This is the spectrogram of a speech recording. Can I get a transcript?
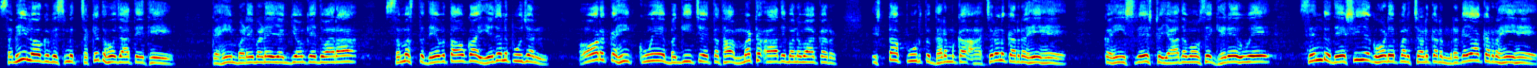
सभी लोग विस्मित चकित हो जाते थे। कहीं बड़े बड़े यज्ञों के द्वारा समस्त देवताओं का यजन पूजन और कहीं कुएँ, बगीचे तथा मठ आदि बनवाकर इष्टापूर्त धर्म का आचरण कर रहे हैं। कहीं श्रेष्ठ यादवों से घिरे हुए सिंधु देशीय घोड़े पर चढ़कर मृगया कर रहे हैं।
